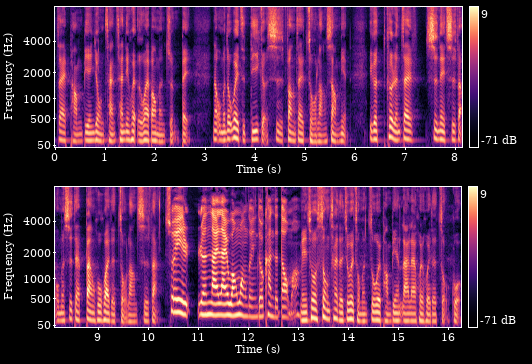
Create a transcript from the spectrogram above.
在旁边用餐，餐厅会额外帮我们准备。那我们的位置第一个是放在走廊上面，一个客人在。室内吃饭，我们是在半户外的走廊吃饭，所以人来来往往的，你都看得到吗？没错，送菜的就会从我们座位旁边来来回回的走过。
